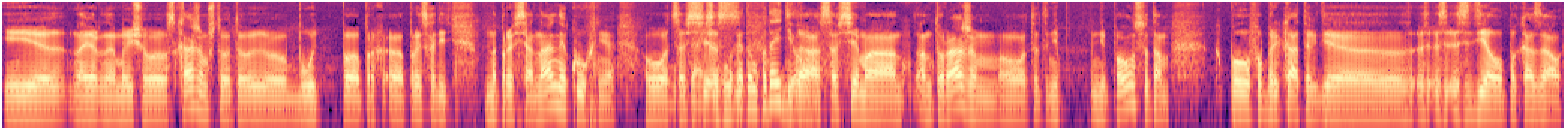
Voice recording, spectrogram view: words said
И, наверное, мы еще скажем, что это э, будет происходить на профессиональной кухне. Вот, со да, все, мы к этому подойдем. Да, со всем антуражем. Вот, это не не полностью там полуфабрикаты, где э, сделал, показал,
